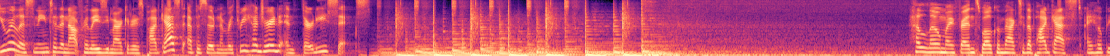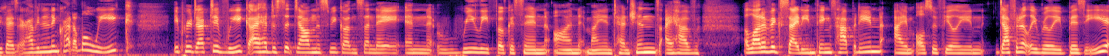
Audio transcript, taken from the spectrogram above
You are listening to the Not for Lazy Marketers podcast, episode number 336. Hello, my friends. Welcome back to the podcast. I hope you guys are having an incredible week, a productive week. I had to sit down this week on Sunday and really focus in on my intentions. I have a lot of exciting things happening. I'm also feeling definitely really busy,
